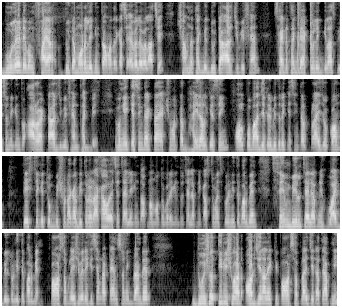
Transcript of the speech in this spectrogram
বুলেট এবং ফায়ার দুইটা মডেলে কিন্তু আমাদের কাছে অ্যাভেলেবেল আছে। সামনে থাকবে দুইটা আর জিবি ফ্যান সাইডে থাকবে অ্যাক্টোলিক গ্লাস পিছনে কিন্তু আরও একটা আর জিবি ফ্যান থাকবে। এবং এই কেসিংটা একটা একসময়কার ভাইরাল কেসিং, অল্প বাজেটের ভিতরে কেসিংটার প্রাইসও কম। তেইশ থেকে চব্বিশশো টাকার ভিতরে রাখা হয়েছে, চাইলে কিন্তু আপনার মতো করে কিন্তু চাইলে আপনি কাস্টমাইজ করে নিতে পারবেন। সেম বিল চাইলে আপনি হোয়াইট বিলটা নিতে পারবেন। পাওয়ার সাপ্লাই হিসেবে রেখেছি আমরা ট্যানসনিক ব্র্যান্ডের দুইশো তিরিশ ওয়াট অরিজিনাল একটি পাওয়ার সাপ্লাই যেটাতে আপনি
